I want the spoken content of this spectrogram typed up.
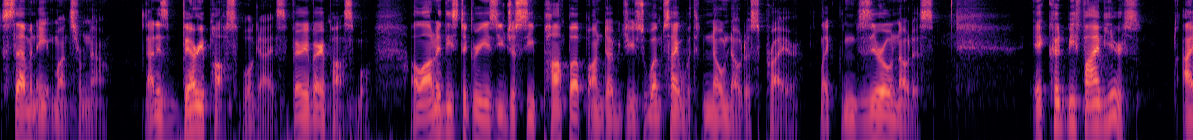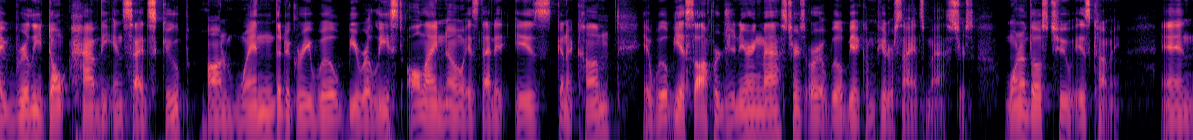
seven, eight months from now. That is very possible, guys. Very, very possible. A lot of these degrees you just see pop up on WG's website with no notice prior, like zero notice. It could be five years. I really don't have the inside scoop on when the degree will be released. All I know is that it is going to come. It will be a software engineering master's or it will be a computer science master's. One of those two is coming. And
